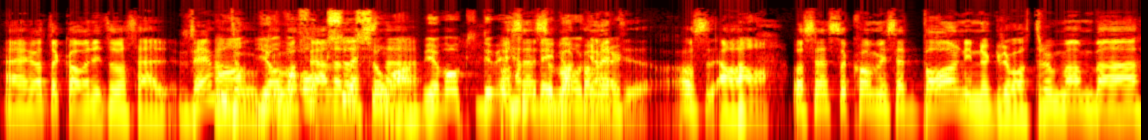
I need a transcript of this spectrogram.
Nej, för att då kom man dit och var så här, vem Ja, dog? jag var varför är alla också så. ledsna? Jag var också, det Och hände dig dagar. ett, och, så, ja. Ja. och sen så kommer så ett barn in och gråter och man bara,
